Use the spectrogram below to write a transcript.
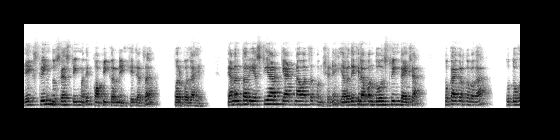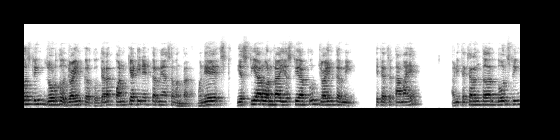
एक स्ट्रिंग दुसऱ्या स्ट्रिंगमध्ये कॉपी करणे हे त्याचा पर्पज आहे. त्यानंतर एस टी आर कॅट नावाचं फंक्शन आहे. याला देखील आपण दोन स्ट्रिंग द्यायच्या. तो काय करतो बघा तो दोघं स्ट्रिंग जोडतो जॉईन करतो. त्याला कॉन्कॅटिनेट करणे असं म्हणतात. म्हणजे एस टी आर वनला S T R two join करणे हे त्याचं काम आहे. आणि त्याच्यानंतर दोन स्ट्रिंग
